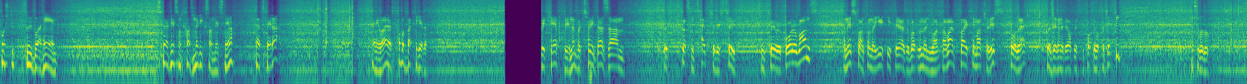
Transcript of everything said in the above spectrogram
pushed it through by hand. To do some cosmetics on this now. That's better. Anyway, let's pop it back together. Be careful here. Number two does um, got some tape to this too. Some pre-recorded ones, and this one from the UT1000 what women want. I won't play too much of this for that because they're going to be obviously copyright protected. Let's have a look.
